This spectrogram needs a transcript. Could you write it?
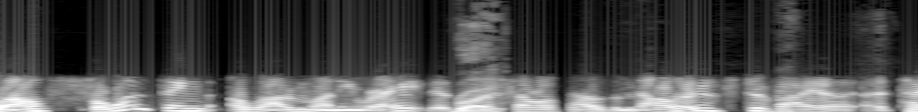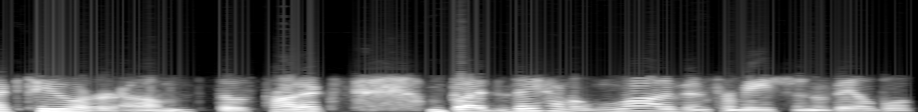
Well, for one thing, a lot of money, right? It's right. several thousand dollars to buy a, a Tech 2 or um, those products. But they have a lot of information available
